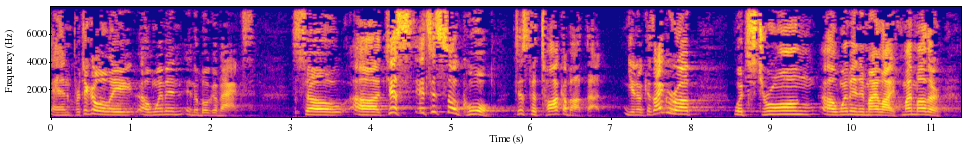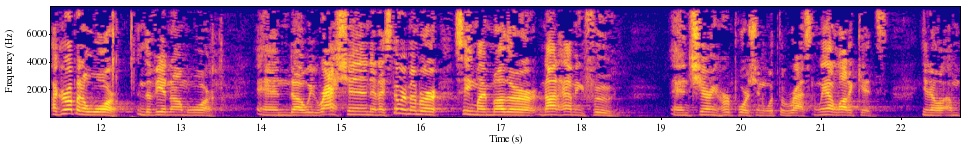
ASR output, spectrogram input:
and particularly uh, women in the book of Acts. So, uh, just, it's just so cool just to talk about that. You know, cause I grew up with strong uh, women in my life. My mother, I grew up in a war, in the Vietnam War. And uh, we rationed, and I still remember seeing my mother not having food and sharing her portion with the rest. And we had a lot of kids. You know, I'm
